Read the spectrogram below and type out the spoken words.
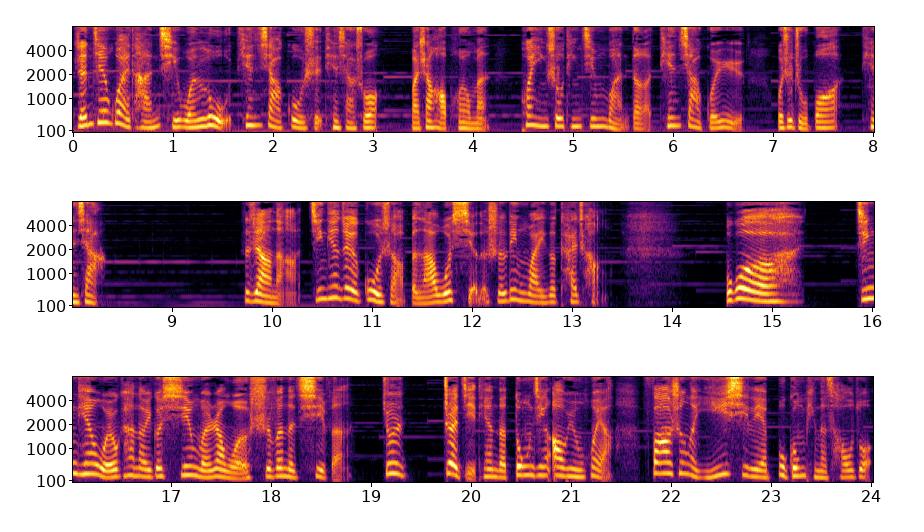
人间怪谈奇闻录，天下故事天下说。晚上好，朋友们，欢迎收听今晚的《天下鬼语》，我是主播天下。是这样的啊，今天这个故事啊，本来我写的是另外一个开场，不过今天我又看到一个新闻，让我十分的气愤，就是这几天的东京奥运会啊，发生了一系列不公平的操作，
